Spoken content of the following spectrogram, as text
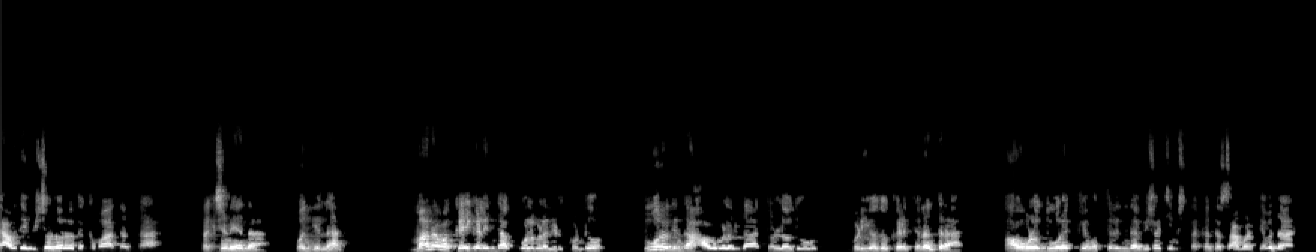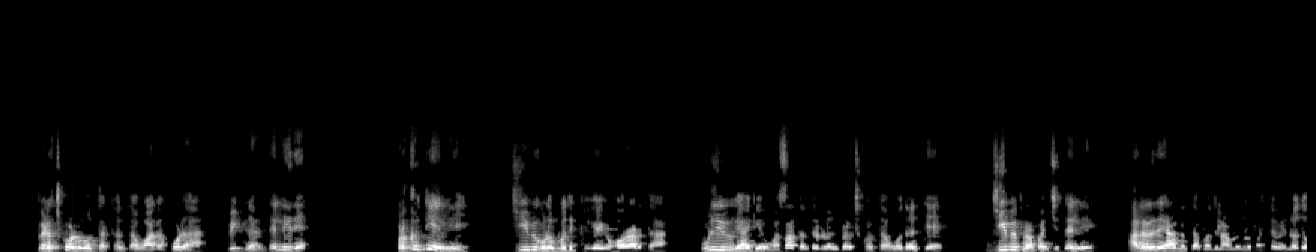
ಯಾವುದೇ ವಿಷನಿರೋಧಕವಾದಂತ ರಕ್ಷಣೆಯನ್ನ ಹೊಂದಿಲ್ಲ. ಮಾನವ ಕೈಗಳಿಂದ ಕೋಲುಗಳನ್ನು ಹಿಡ್ಕೊಂಡು ದೂರದಿಂದ ಹಾವುಗಳನ್ನ ತಳ್ಳೋದು, ಬಡಿಯೋದು ಕಲಿತ ನಂತರ ಹಾವುಗಳು ದೂರಕ್ಕೆ ಒತ್ತಡದಿಂದ ವಿಷ ಚಿಮ್ಮಿಸ್ತಕ್ಕಂಥ ಸಾಮರ್ಥ್ಯವನ್ನ ಬೆಳೆಸ್ಕೊಳ್ಳುವಂತಕ್ಕಂಥ ವಾದ ಕೂಡ ವಿಜ್ಞಾನದಲ್ಲಿ ಇದೆ. ಪ್ರಕೃತಿಯಲ್ಲಿ ಜೀವಿಗಳು ಬದುಕಿಗೆ ಹೋರಾಡ್ತಾ ಉಳಿವಿಗಾಗಿ ಹೊಸ ತಂತ್ರಗಳನ್ನು ಬೆಳೆಸ್ಕೊಳ್ತಾ ಹೋದಂತೆ ಜೀವಿ ಪ್ರಪಂಚದಲ್ಲಿ ಅದರದೇ ಆದಂತಹ ಬದಲಾವಣೆಗಳು ಬರ್ತವೆ ಅನ್ನೋದು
